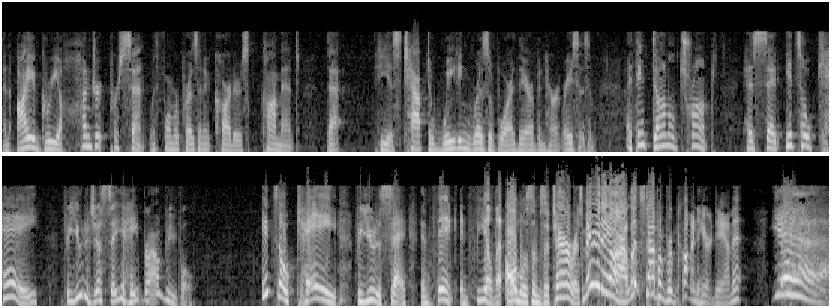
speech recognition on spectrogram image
And I agree 100% with former President Carter's comment that he has tapped a waiting reservoir there of inherent racism. I think Donald Trump has said it's okay for you to just say you hate brown people. It's okay for you to say and think and feel that all Muslims are terrorists. Maybe they are. Let's stop them from coming here, damn it. Yeah.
